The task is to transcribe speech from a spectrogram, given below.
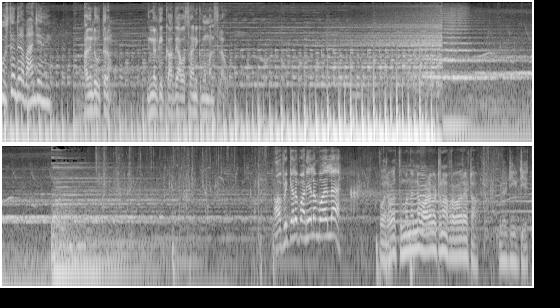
പുസ്തകം എന്തിനാ ബാൻ ചെയ്ത് അതിന്റെ ഉത്തരം നിങ്ങൾക്ക് ഈ കഥ അവസാനിക്കുമ്പോൾ മനസ്സിലാവും. ആഫ്രിക്കയിലെ പണിയെല്ലാം പോയല്ലേ? പുര തന്നെ വാഴ വെട്ടണം പ്രഭാകരേട്ടാ. ബ്ലഡി idiot.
